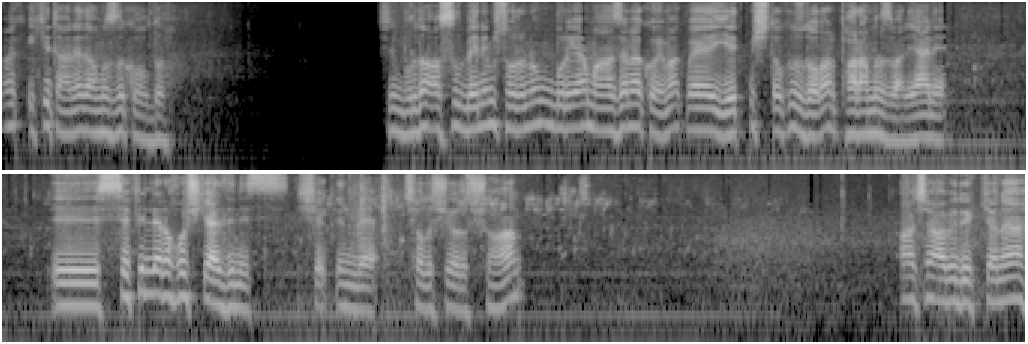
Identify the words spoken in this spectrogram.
Bak iki tane damızlık oldu. Şimdi burada asıl benim sorunum buraya malzeme koymak ve 79 dolar paramız var. Yani e, sefillere hoş geldiniz şeklinde çalışıyoruz şu an. Aç abi dükkanı.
